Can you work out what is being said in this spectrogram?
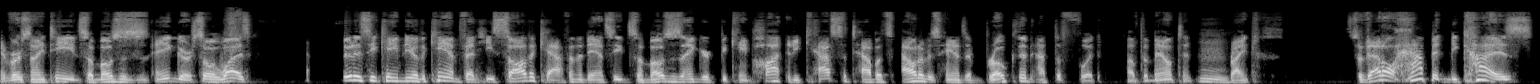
in verse 19, so Moses' anger, so it was, as soon as he came near the camp that he saw the calf and the dancing, so Moses' anger became hot and he cast the tablets out of his hands and broke them at the foot of the mountain, hmm. right? So that all happened because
